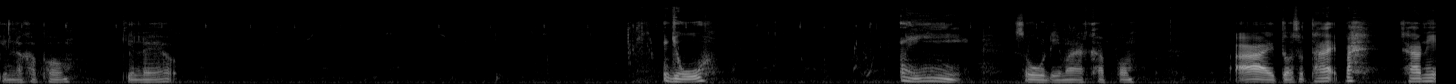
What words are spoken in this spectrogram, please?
กินแล้วครับผมกินแล้วอยู่นี่สู้ดีมากครับผม ไอตัวสุดท้ายไปเช้านี้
